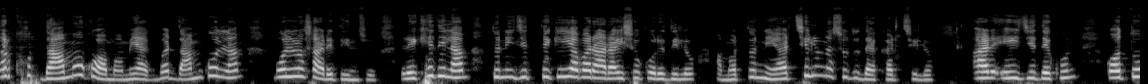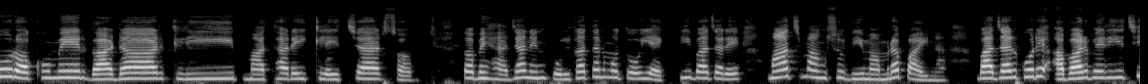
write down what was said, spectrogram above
আর খুব দামও কম। আমি একবার দাম করলাম, বলল সাড়ে তিনশো। রেখে দিলাম, তো নিজের থেকেই আবার আড়াইশো করে দিল। আমার তো নেয়ার ছিল না, শুধু দেখার ছিল। আর এই যে দেখুন, কত রকমের গার্ডার ক্লিপ মাথার এই ক্লেচার সব। তবে হ্যাঁ জানেন কলকাতার মতো ওই একটি বাজারে মাছ, মাংস, ডিম আমরা পাই না। বাজার করে আবার বেরিয়েছি,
